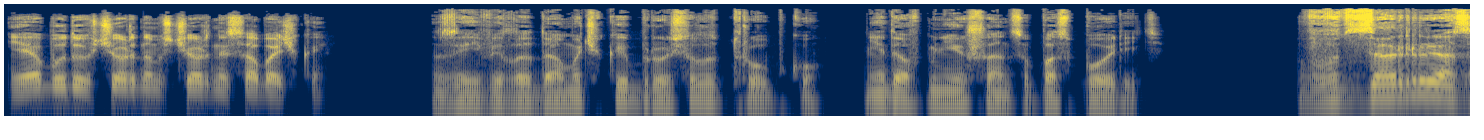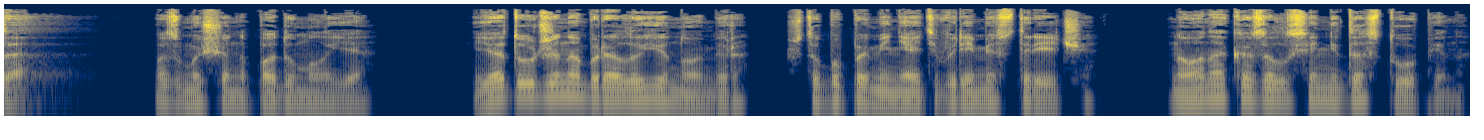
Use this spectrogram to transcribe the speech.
Я буду в черном с черной собачкой», заявила дамочка и бросила трубку, не дав мне шанса поспорить. «Вот зараза!» — возмущенно подумал я. Я тут же набрал ее номер, чтобы поменять время встречи, но она оказалась недоступна.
